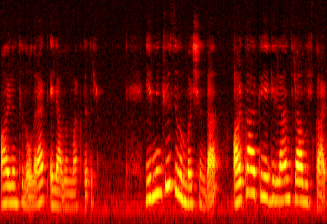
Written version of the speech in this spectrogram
ayrıntılı olarak ele alınmaktadır. 20. yüzyılın başında arka arkaya girilen Trablusgarp,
